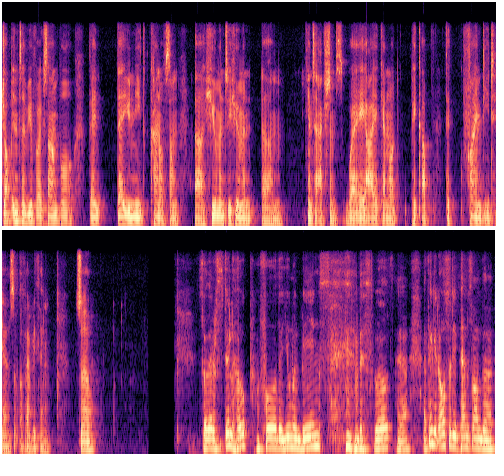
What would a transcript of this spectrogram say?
job interview, for example, then there you need kind of some human to human interactions where AI cannot pick up the fine details of everything. So so there's still hope for the human beings in this world. Yeah, I think it also depends on the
